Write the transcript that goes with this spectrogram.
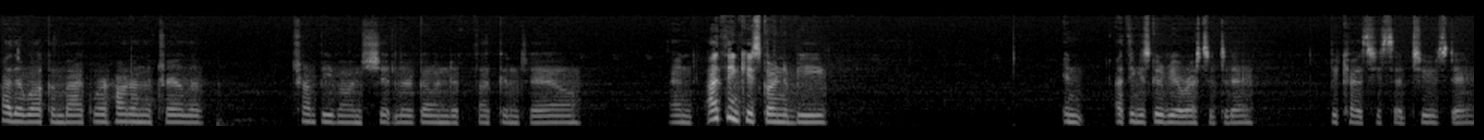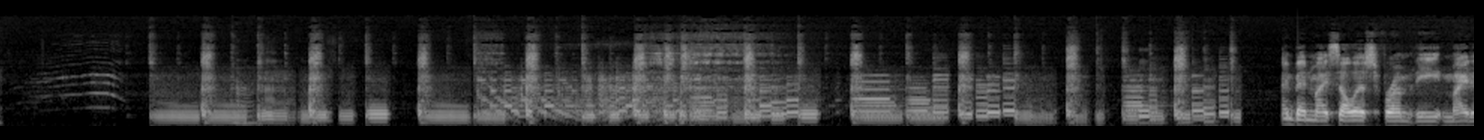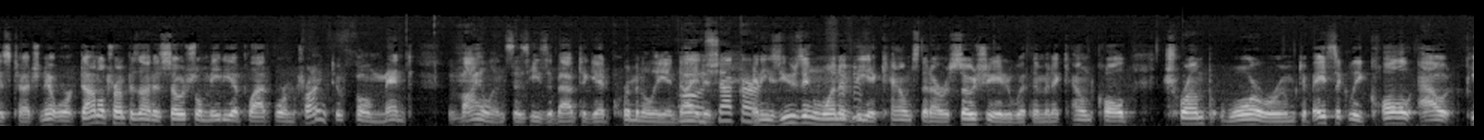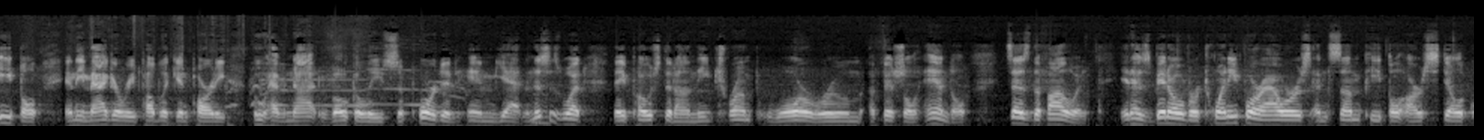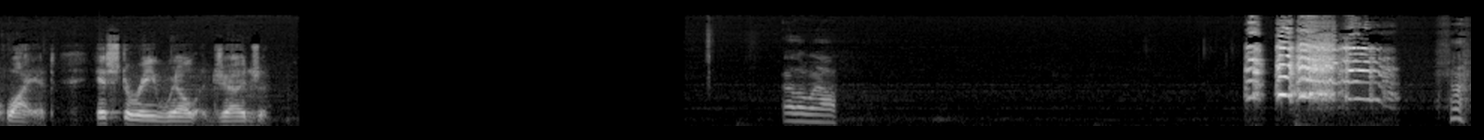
Hi there, welcome back. We're hot on the trail of Trump Yvonne Schittler going to fucking jail. And I think he's going to be in I think he's going to be arrested today because he said Tuesday. Uh, I'm Ben Meiselas from the MeidasTouch Network. Donald Trump is on his social media platform trying to foment violence as he's about to get criminally oh, indicted. Oh, and he's using one of the accounts that are associated with him, an account called Trump War Room, to basically call out people in the MAGA Republican Party who have not vocally supported him yet. And this is what they posted on the Trump War Room official handle. It says the following It has been over 24 hours and some people are still quiet. History will judge LOL.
